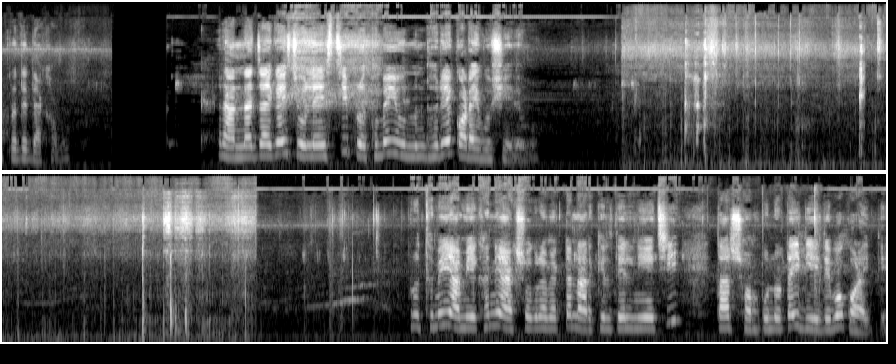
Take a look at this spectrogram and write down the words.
আপনাদের দেখাবো। রান্নার জায়গায় চলে এসেছি, প্রথমেই উনুন ধরে কড়াই বসিয়ে দেবো। প্রথমেই আমি এখানে একশো গ্রাম একটা নারকেল তেল নিয়েছি, তার সম্পূর্ণটাই দিয়ে দেবো কড়াইতে।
